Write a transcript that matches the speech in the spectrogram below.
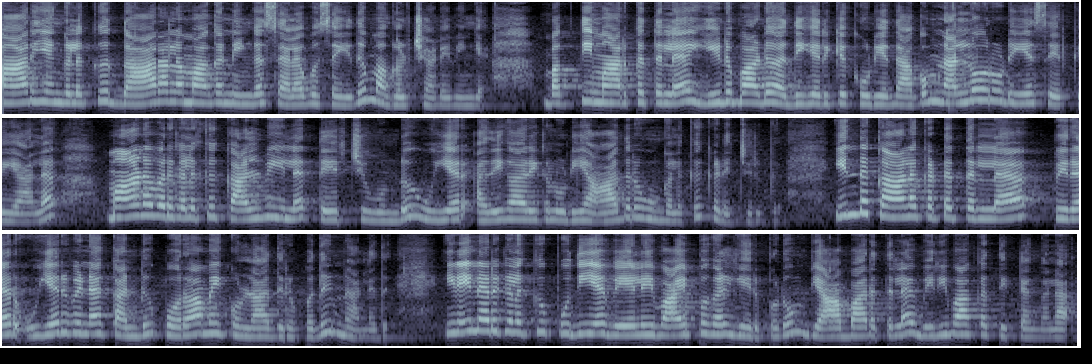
காரியங்களுக்கு தாராளமாக நீங்கள் செலவு செய்து மகிழ்ச்சி அடைவீங்க. பக்தி மார்க்கத்தில் ஈடுபாடு கூடியதாகும். நல்லோருடைய சேர்க்கையால் மாணவர்களுக்கு கல்வியில் தேர்ச்சி உண்டு. உயர் அதிகாரிகளுடைய ஆதரவு உங்களுக்கு கிடைச்சிருக்கு. இந்த காலகட்டத்தில் பிறர் உயர்வின கண்டு பொறாமை கொள்ளாதிருப்பது நல்லது. இளைஞர்களுக்கு புதிய வேலை வாய்ப்புகள் ஏற்படும். வியாபாரத்தில் விரிவாக்க திட்டங்களால்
